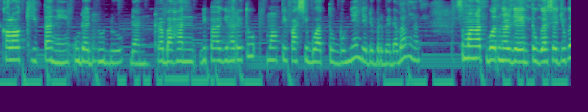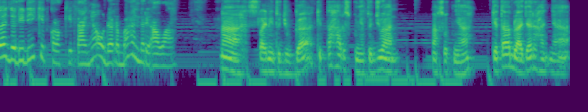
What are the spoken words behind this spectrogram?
kalau kita nih udah duduk dan rebahan di pagi hari itu motivasi buat tubuhnya jadi berbeda banget. Semangat buat ngerjain tugasnya juga jadi dikit kalau kitanya udah rebahan dari awal. Nah, selain itu juga kita harus punya tujuan. Maksudnya, kita belajar hanya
